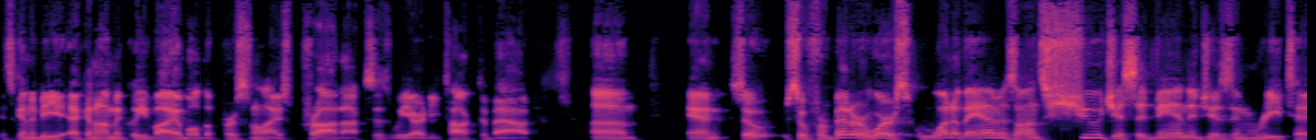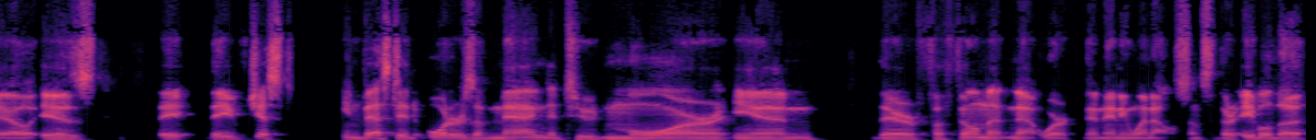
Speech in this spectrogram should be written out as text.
it's going to be economically viable to personalize products, as we already talked about. Um, and so, so for better or worse, one of Amazon's hugest advantages in retail is they they've just invested orders of magnitude more in their fulfillment network than anyone else, and so they're able to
